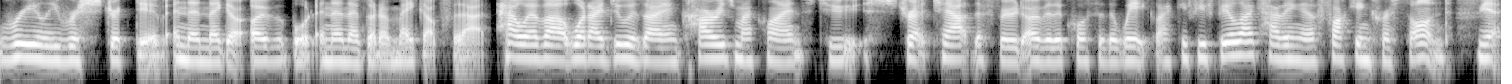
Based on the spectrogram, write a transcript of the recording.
really restrictive and then they go overboard and then they've got to make up for that. However, what I do is I encourage my clients to stretch out the food over the course of the week. Like if you feel like having a fucking croissant Yeah.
